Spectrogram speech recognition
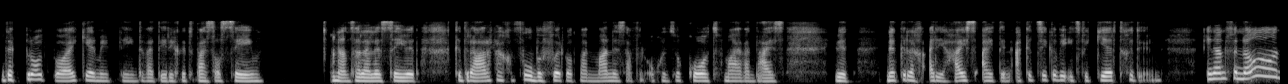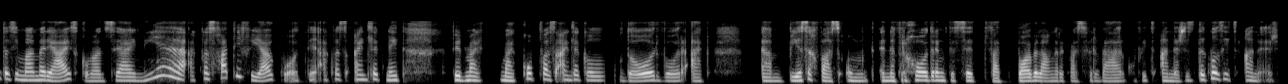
Want ek praat baie keer met kliënte wat hierdie goed vas sal sê En dan sal hulle sê, weet, ek het regtig 'n gevoel byvoorbeeld my man is af vanoggend so kwaad vir my want hy's jy weet, nikkerig uit die huis uit en ek het seker weer iets verkeerd gedoen. En dan vanaand as die man by die huis kom, dan sê hy, "Nee, ek was glad nie vir jou kwaad nie. Ek was eintlik net weet my my kop was eintlik al daar waar ek um besig was om in 'n vergadering te sit wat baie belangrik was vir werk of iets anders. Dit is dikwels iets anders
